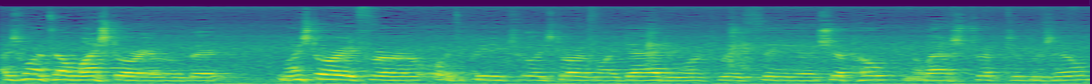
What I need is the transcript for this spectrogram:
I just want to tell my story a little bit. My story for orthopedics really started with my dad, who worked with the uh, ship Hope in the last trip to Brazil.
